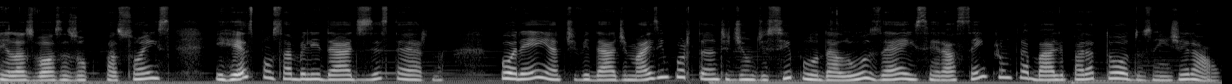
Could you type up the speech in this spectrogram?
pelas vossas ocupações e responsabilidades externas. Porém, a atividade mais importante de um discípulo da luz é e será sempre um trabalho para todos em geral.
